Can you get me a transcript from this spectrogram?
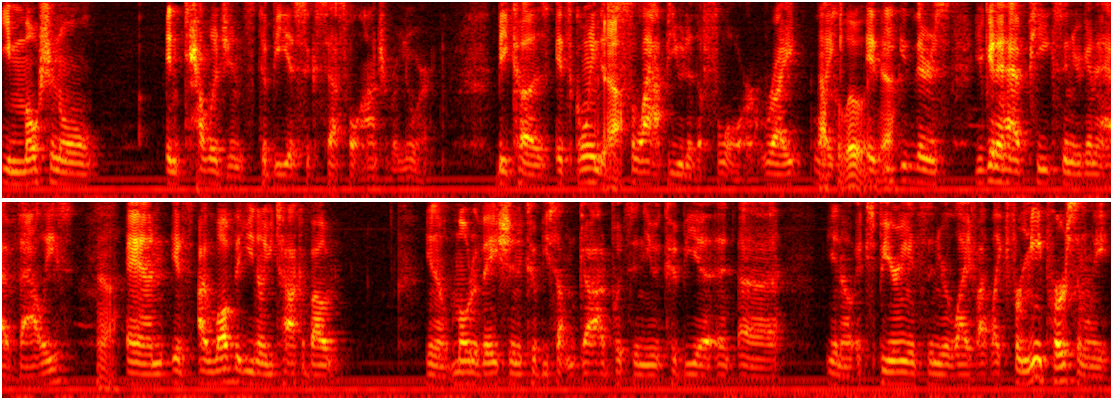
emotional intelligence to be a successful entrepreneur because it's going to Yeah. slap you to the floor, right? Like Absolutely, it, yeah. it- there's you're going to have peaks and you're going to have valleys. Yeah. And it's I love that you know you talk about you know motivation it could be something God puts in you it could be a, a, a you know experience in your life I, like for me personally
